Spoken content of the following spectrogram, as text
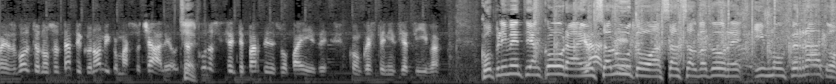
risvolto non soltanto economico ma sociale, Certo. ciascuno si sente parte del suo paese con questa iniziativa. Complimenti ancora e un saluto a San Salvatore in Monferrato.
